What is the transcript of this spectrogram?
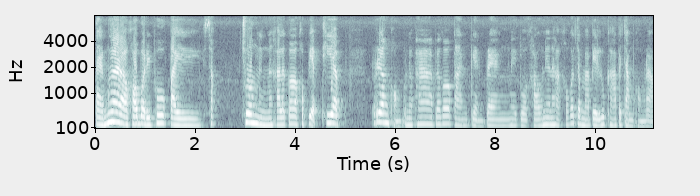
แต่เมื่อเราเขาบริโภคไปสัก ช่วงหนึ่งนะคะ แล้วก็เขาเปรียบเทียบเรื่องของคุณภาพแล้วก็การเปลี่ยนแปลงในตัวเขาเนี่ยนะคะเขาก็จะมาเป็นลูกค้าประจำของเรา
